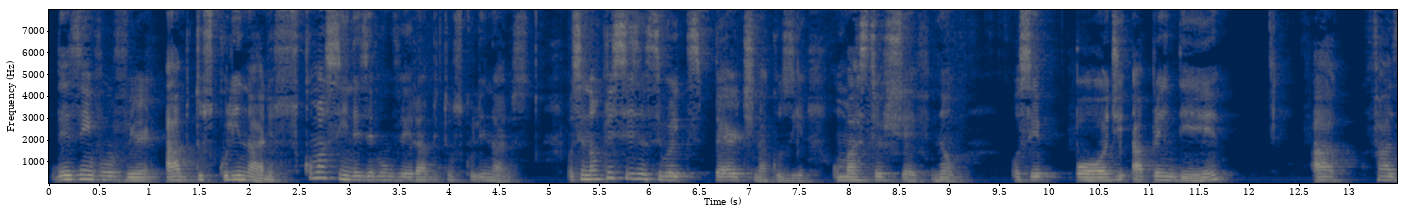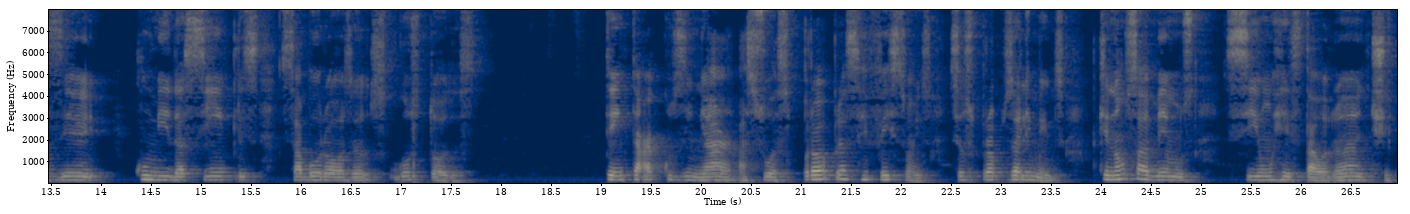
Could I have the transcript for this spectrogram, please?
Desenvolver hábitos culinários. Como assim desenvolver hábitos culinários? Você não precisa ser o expert na cozinha, o masterchef, não. Você pode aprender a fazer comidas simples, saborosas, gostosas. Tentar cozinhar as suas próprias refeições, seus próprios alimentos, porque não sabemos se um restaurante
